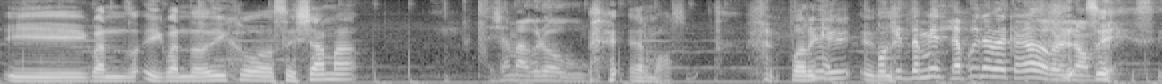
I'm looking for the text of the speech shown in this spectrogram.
y cuando y cuando dijo se llama Se llama Grogu. hermoso. Porque Porque también la pueden haber cagado con el nombre. sí, sí.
